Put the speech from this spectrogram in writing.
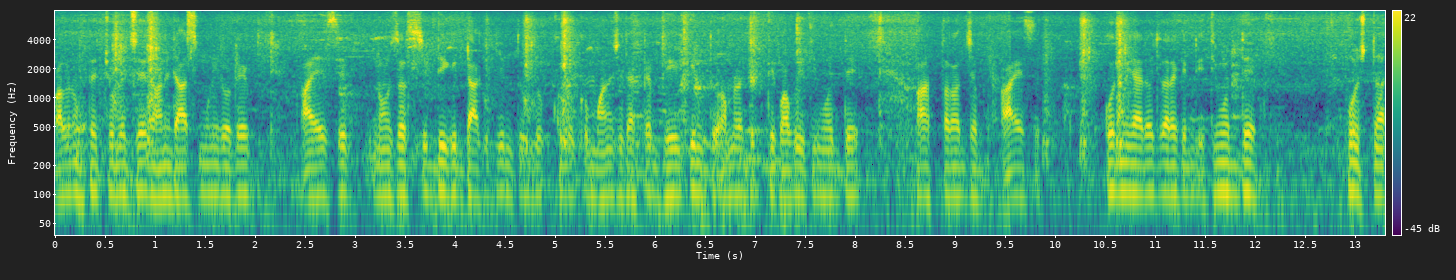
পালন হতে চলেছে রানী রাসমণি রোডে। আইএসএফ নওজাদ সিদ্দিকির ডাকে কিন্তু লক্ষ লক্ষ মানুষের একটা ভিড় কিন্তু আমরা দেখতে পাবো ইতিমধ্যে। আর তারা যে আইএসএফ কর্মীরা রয়েছে, তারা কিন্তু ইতিমধ্যে পোস্টার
